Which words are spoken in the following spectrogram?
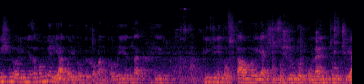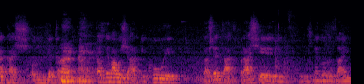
myśmy o nim nie zapomnieli jako jego wychowankowie, jednak y, nigdy nie powstało jakiś zbiór dokumentów czy jakaś o nim wielka publikacja. Ukazywały się artykuły w gazetach, w prasie, w różnego rodzaju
